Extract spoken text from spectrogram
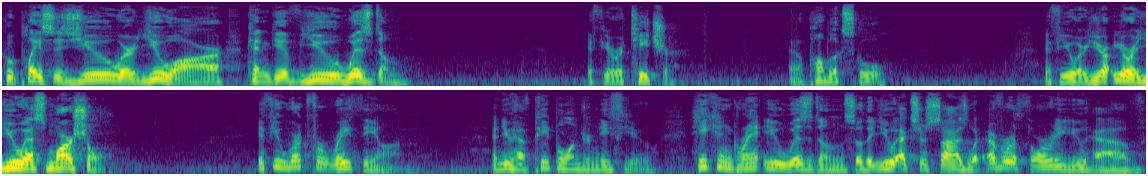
who places you where you are can give you wisdom. If you're a teacher in a public school, if you are, you're, you're a U.S. Marshal, if you work for Raytheon and you have people underneath you, he can grant you wisdom so that you exercise whatever authority you have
